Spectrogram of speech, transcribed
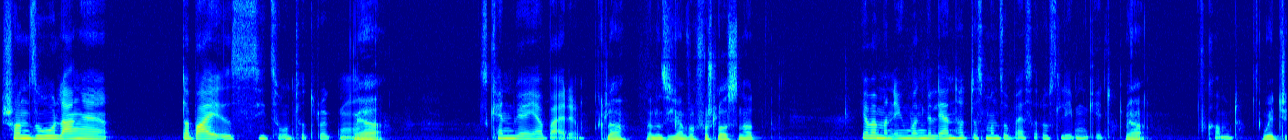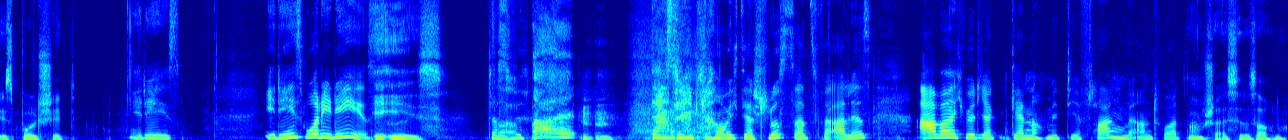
schon so lange dabei ist, sie zu unterdrücken. Ja, Das kennen wir ja beide. klar, wenn man sich einfach verschlossen hat. Ja, weil man irgendwann gelernt hat, dass man so besser durchs Leben geht, Ja, kommt. which is Bullshit. It is. It is what it is. is. Das, wird- das wäre, glaube ich, der Schlusssatz für alles. Aber ich würde ja gerne noch mit dir Fragen beantworten. Oh, scheiße, das auch noch.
